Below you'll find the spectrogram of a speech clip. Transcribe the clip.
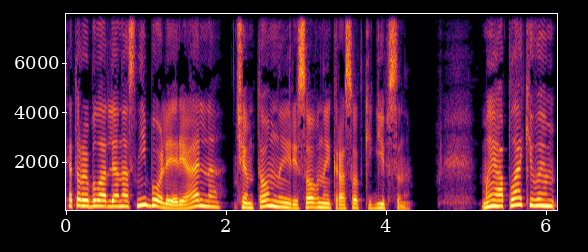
которая была для нас не более реальна, чем томные рисованные красотки Гибсона. Мы оплакиваем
